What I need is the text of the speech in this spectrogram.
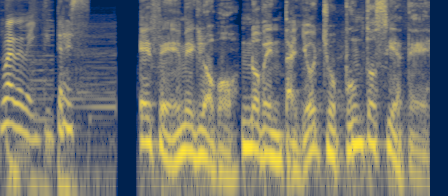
923. FM Globo 98.7.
